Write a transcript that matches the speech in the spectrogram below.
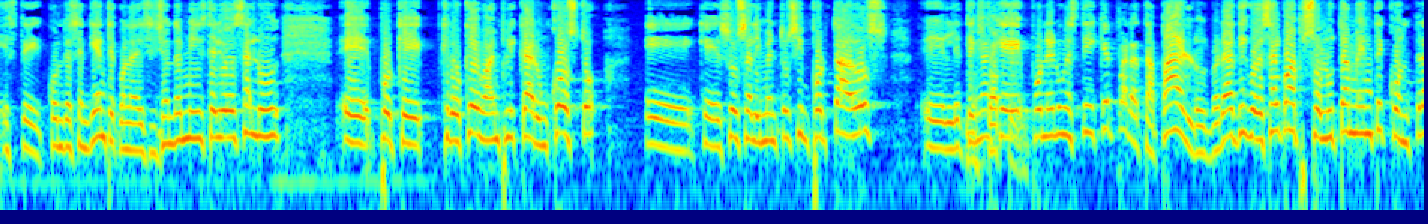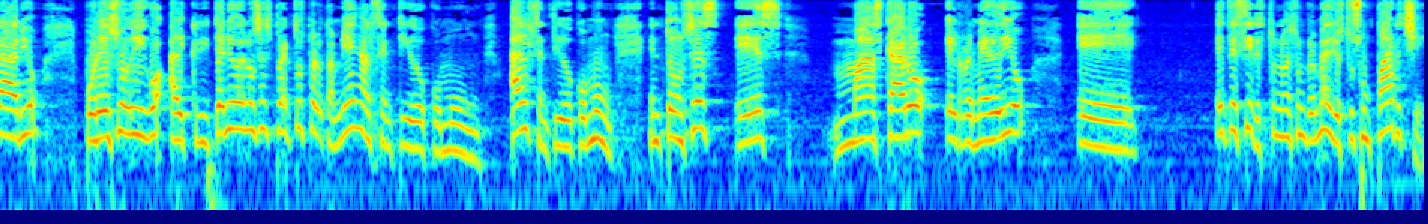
este, condescendiente con la decisión del Ministerio de Salud, eh, porque creo que va a implicar un costo eh, que esos alimentos importados le tengan que poner un sticker para taparlos, ¿verdad? Digo, es algo absolutamente contrario por eso digo al criterio de los expertos, pero también al sentido común, al sentido común. Entonces es más caro el remedio, eh, es decir, esto no es un remedio, esto es un parche,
